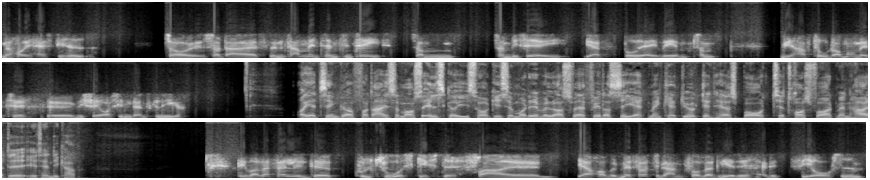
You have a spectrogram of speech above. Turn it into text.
med høj hastighed. Så, så der er den samme intensitet, som, som vi ser i ja, både AVM, som vi har haft to dommer med til. Øh, vi ser også i den danske liga. Og jeg tænker, for dig, som også elsker ishockey, så må det vel også være fedt at se, at man kan dyrke den her sport, til trods for, at man har et, øh, et handicap. Det var i hvert fald et øh, kulturskifte fra, øh, jeg hoppede med første gang for, hvad bliver det? Er det fire år siden,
